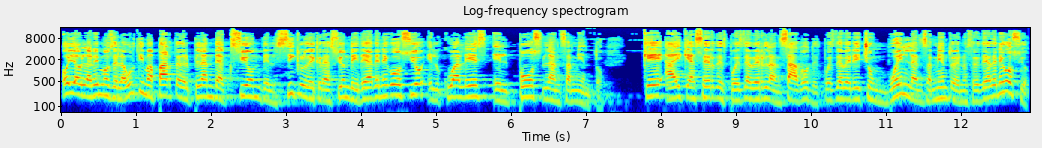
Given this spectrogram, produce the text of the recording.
Hoy hablaremos de la última parte del plan de acción del ciclo de creación de idea de negocio, el cual es el post lanzamiento. ¿Qué hay que hacer después de haber lanzado, después de haber hecho un buen lanzamiento de nuestra idea de negocio?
